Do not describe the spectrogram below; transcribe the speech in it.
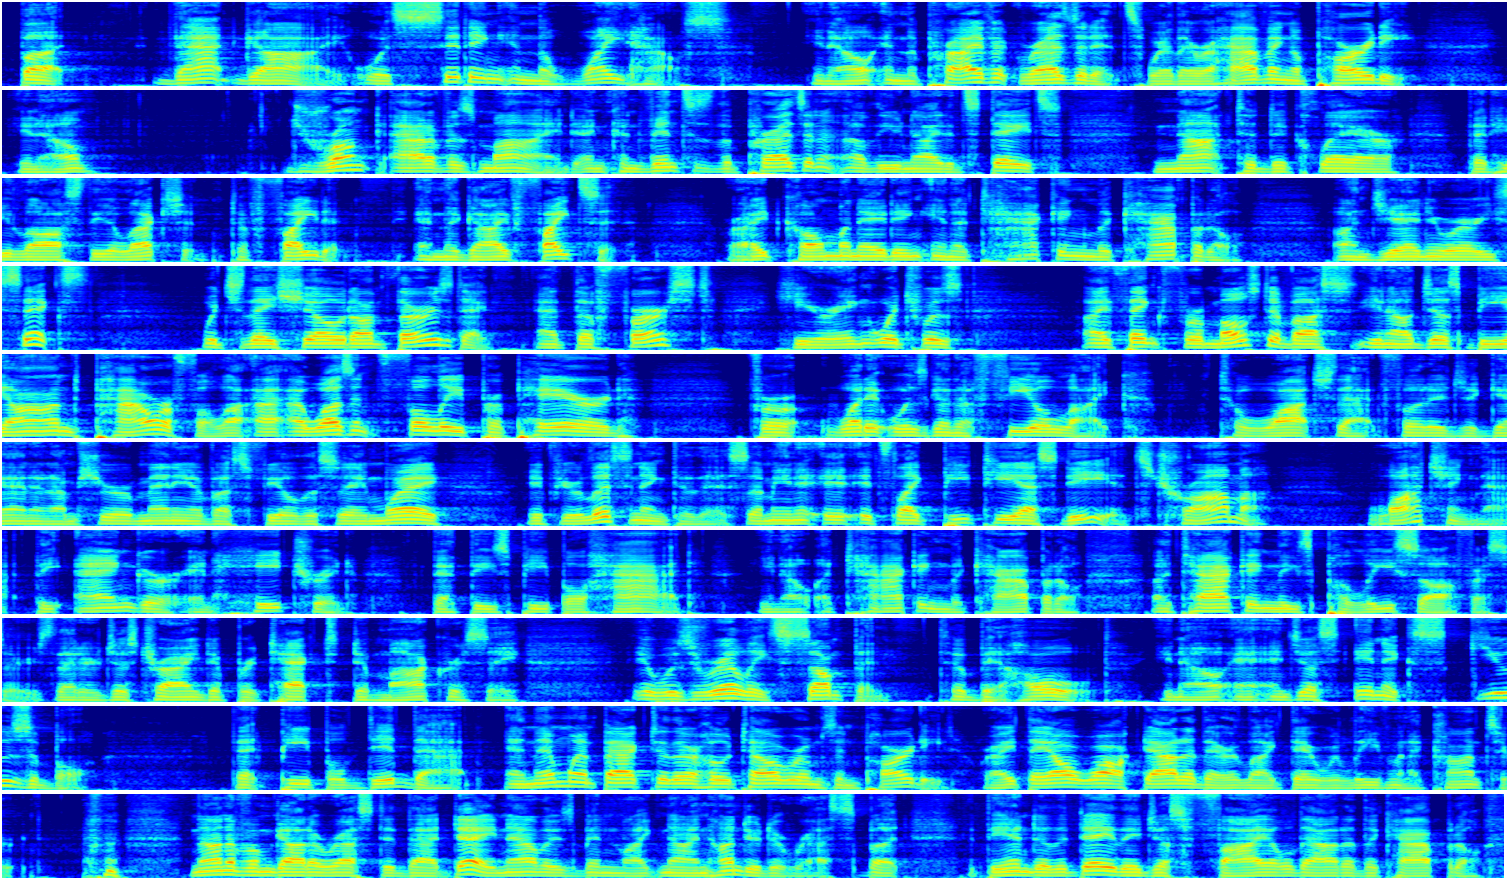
But that guy was sitting in the White House, you know, in the private residence where they were having a party you know, drunk out of his mind and convinces the President of the United States not to declare that he lost the election, to fight it. And the guy fights it, right? Culminating in attacking the Capitol on January 6th, which they showed on Thursday at the first hearing, which was, I think, for most of us, you know, just beyond powerful. I, I wasn't fully prepared for what it was going to feel like to watch that footage again. And I'm sure many of us feel the same way if you're listening to this. I mean, it, it's like PTSD, it's trauma watching that, the anger and hatred that these people had, you know, attacking the Capitol, attacking these police officers that are just trying to protect democracy. It was really something to behold, you know, and, and just inexcusable that people did that and then went back to their hotel rooms and partied, right? They all walked out of there like they were leaving a concert. None of them got arrested that day. Now there's been like 900 arrests, but at the end of the day, they just filed out of the Capitol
